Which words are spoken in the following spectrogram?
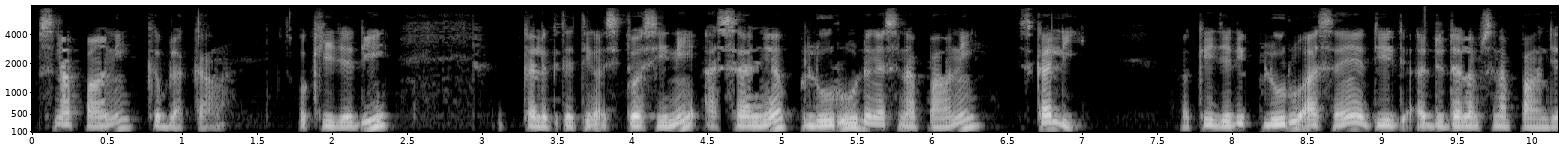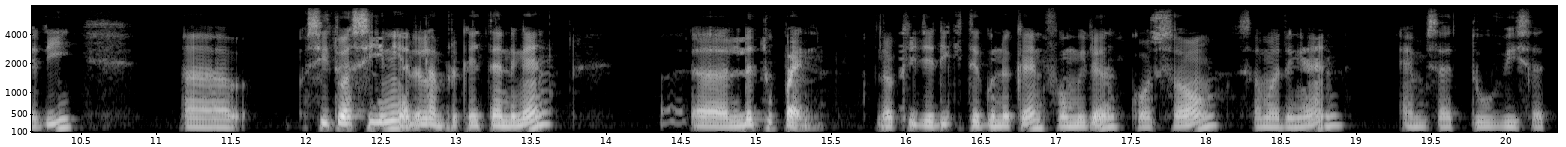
senapang ni ke belakang. Okey, jadi kalau kita tengok situasi ni, asalnya peluru dengan senapang ni sekali. Okey, jadi peluru asalnya dia ada dalam senapang. Jadi uh, situasi ini adalah berkaitan dengan uh, letupan. Okey, jadi kita gunakan formula kosong sama dengan M1V1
